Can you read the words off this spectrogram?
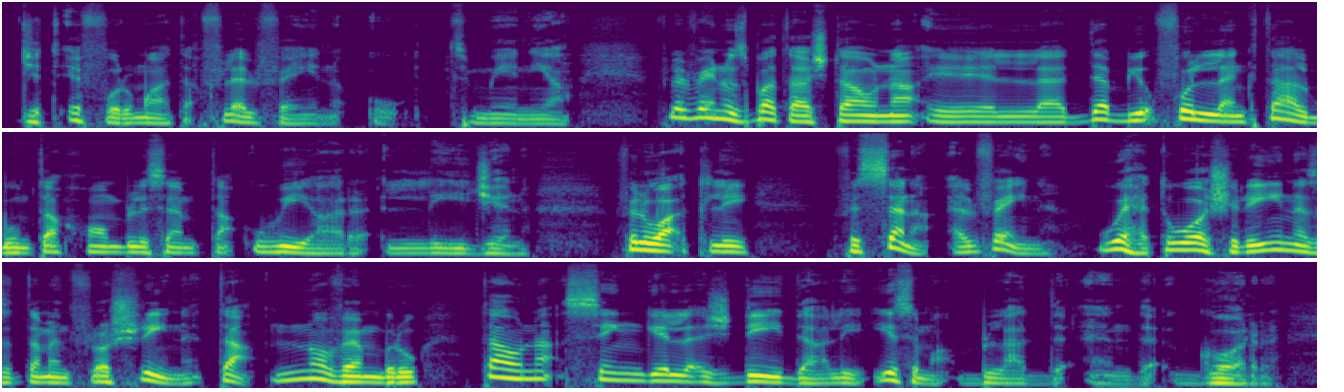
ġiet iffurmata fl-2008. Fl-2017 tawna il-debju full-length album tagħhom bl-isem ta' We Are Legion, filwaqt li fis-sena 2021, eżattament fl-20 ta' Novembru, tawna single ġdida li jisimha Blood and Gore.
